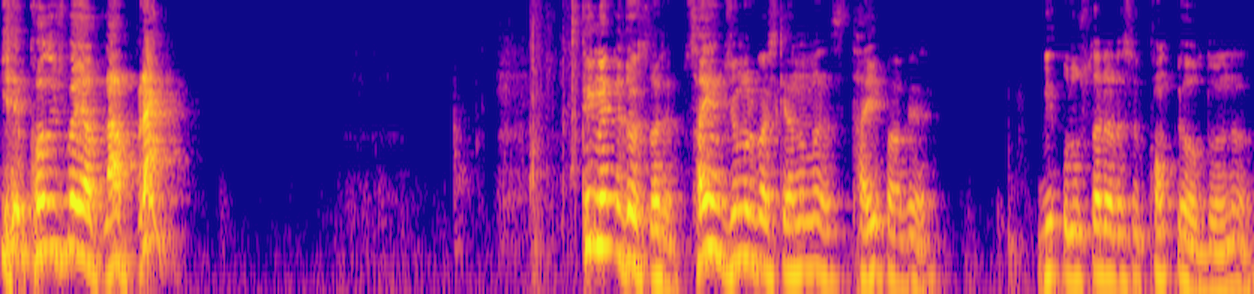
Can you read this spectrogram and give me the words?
Gidip konuşma yap lan bırak. Kıymetli dostlarım, Sayın Cumhurbaşkanımız Tayyip abi bir uluslararası komplo olduğunu,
